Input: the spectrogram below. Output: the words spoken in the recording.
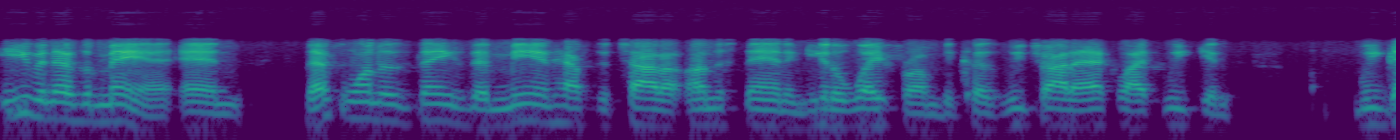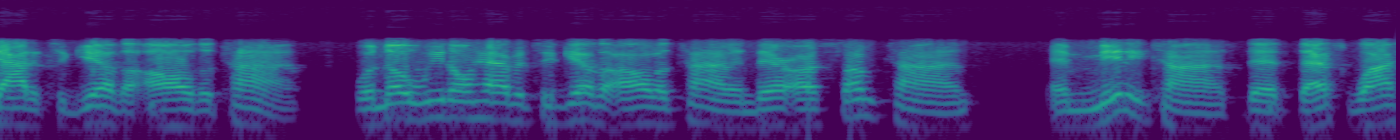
even as a man, and that's one of the things that men have to try to understand and get away from because we try to act like we can we got it together all the time. Well, no, we don't have it together all the time, and there are some times and many times that that's why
